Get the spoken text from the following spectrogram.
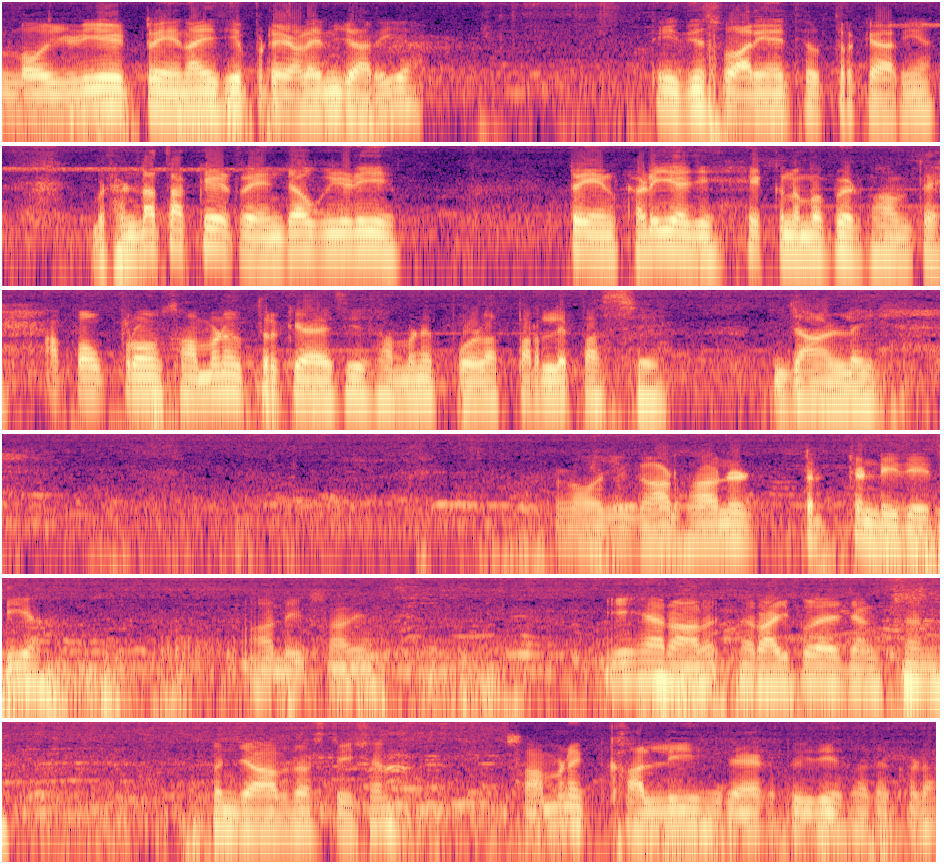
ਲੋ ਜਿਹੜੀ ਇਹ ਟ੍ਰੇਨ ਆਈ ਸੀ, ਪਟਿਆਲੇ ਨੂੰ ਜਾ ਰਹੀ ਆ। ਤੇ ਇਹਦੀਆਂ ਸਵਾਰੀਆਂ ਇੱਥੇ ਉਤਰ ਕੇ ਆ ਰਹੀਆਂ। ਬਠਿੰਡਾ ਤੱਕ ਇਹ ਟ੍ਰੇਨ ਜਾਊਗੀ, ਜਿਹੜੀ ਟ੍ਰੇਨ ਖੜੀ ਆ ਜੀ, ਇੱਕ ਨੰਬਰ ਪਲੇਟਫਾਰਮ ਤੇ। ਆਪਾਂ ਉੱਪਰੋਂ ਸਾਹਮਣੇ ਉਤਰ ਕੇ ਆਏ ਸੀ, ਸਾਹਮਣੇ ਪੁਲ ਪਰਲੇ ਪਾਸੇ ਜਾਣ ਲਈ। ਲੋ ਜੀ, ਗਾਰਡ ਸਾਹਿਬ ਨੇ ਟ- ਝੰਡੀ ਦੇਤੀ ਆ। ਆ ਦੇਖ ਸਕਦੇ ਹੋ। ਇਹ ਹੈ ਰਾਜਪੁਰਾ ਜੰਕਸ਼ਨ, ਪੰਜਾਬ ਦਾ ਸਟੇਸ਼ਨ। ਸਾਹਮਣੇ ਖਾਲੀ ਰੈਕ ਤੁਸੀਂ ਦੇਖ ਸਕਦੇ ਹੋ ਖੜਾ।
